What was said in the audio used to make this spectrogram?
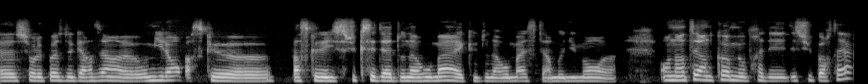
euh, sur le poste de gardien euh, au Milan parce que euh, parce qu'il succédait à Donnarumma et que Donnarumma c'était un monument en interne comme auprès des, des supporters.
